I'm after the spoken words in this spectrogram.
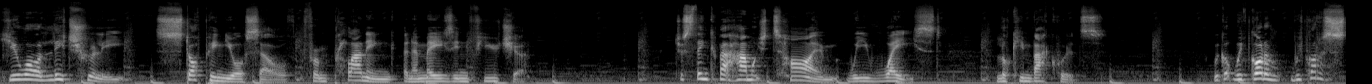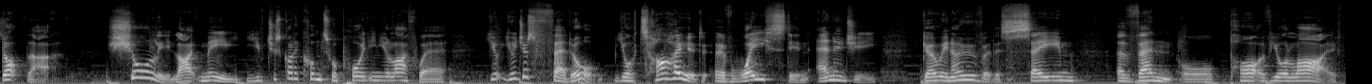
you are literally stopping yourself from planning an amazing future. Just think about how much time we waste looking backwards. We've got, we've got to, we've got to stop that. Surely, like me, you've just got to come to a point in your life where you're just fed up. You're tired of wasting energy going over the same event or part of your life.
